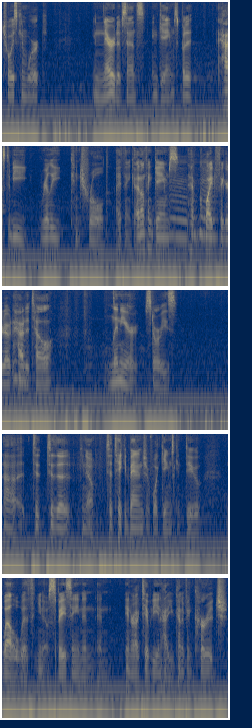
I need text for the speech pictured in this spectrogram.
choice can work in narrative sense in games, but it has to be really controlled. I think. I don't think games Mm, have quite figured out how to tell linear stories. Uh, to to the you know to take advantage of what games can do well with you know spacing and, and interactivity and how you kind of encourage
